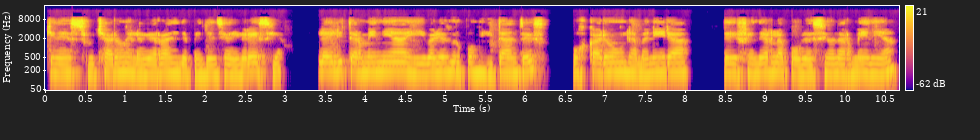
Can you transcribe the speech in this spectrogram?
quienes lucharon en la guerra de independencia de Grecia. La élite armenia y varios grupos militantes buscaron la manera de defender la población armenia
